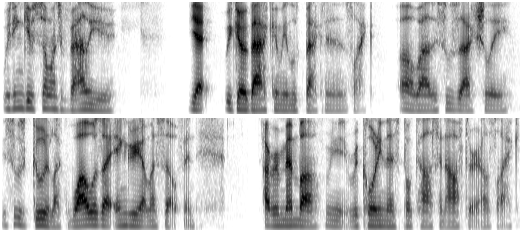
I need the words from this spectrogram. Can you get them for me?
we didn't give so much value. Yet we go back and we look back and it's like, oh wow, this was actually this was good. Like why was I angry at myself? And I remember recording those podcasts and after I was like,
